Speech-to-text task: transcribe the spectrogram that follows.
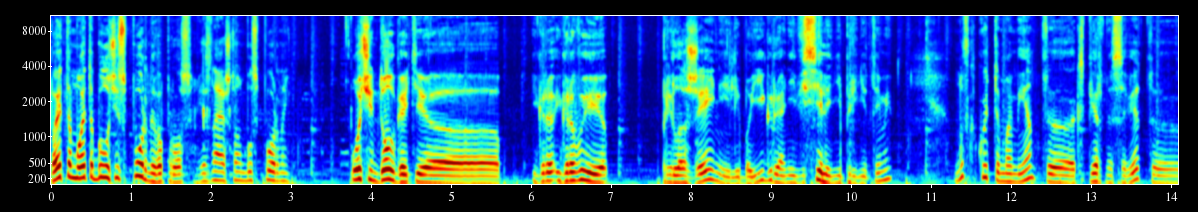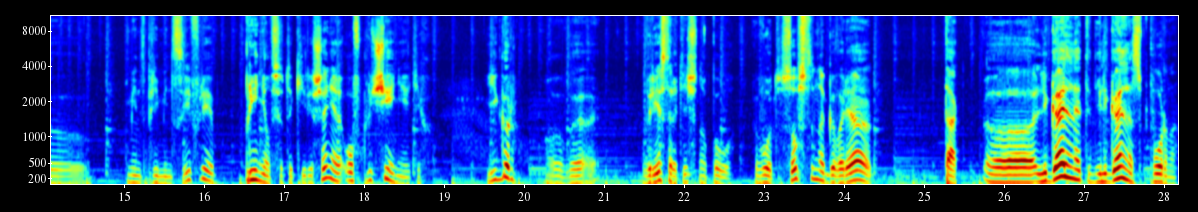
Поэтому это был очень спорный вопрос. Я знаю, что он был спорный. Очень долго эти э, игро, игровые приложения, либо игры, они висели непринятыми. Но в какой-то момент э, экспертный совет э, при Минцифре принял все-таки решение о включении этих игр в, в реестр отечественного ПО. Вот, собственно говоря, так, э, легально это, нелегально, спорно.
